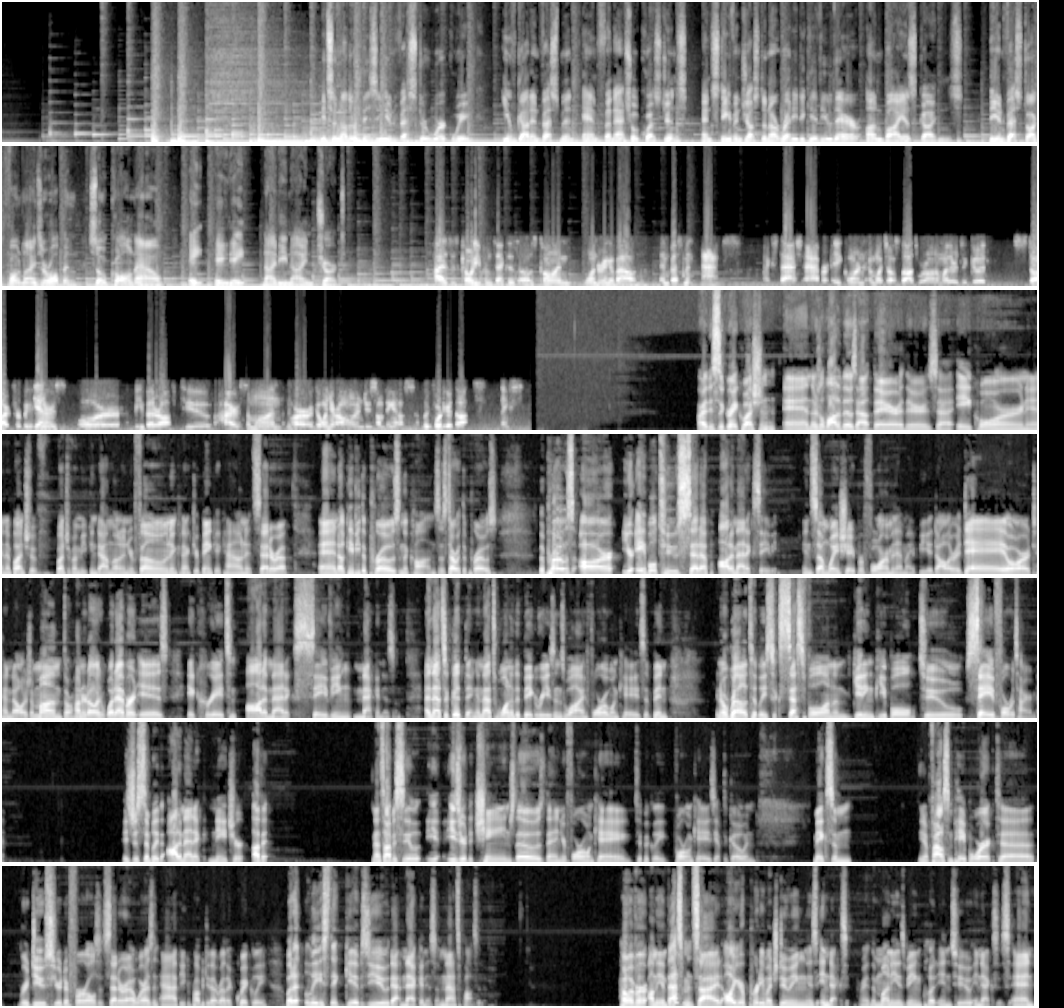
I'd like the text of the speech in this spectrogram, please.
It's another busy investor work week. You've got investment and financial questions, and Steve and Justin are ready to give you their unbiased guidance. The Invest Talk phone lines are open, so call now 888 99 Chart. Hi, this is Cody from Texas. I was calling wondering about investment apps like Stash app or Acorn and what y'all's thoughts were on them, whether it's a good start for beginners or be better off to hire someone or go on your own and do something else? Look forward to your thoughts. Thanks. All right, this is a great question, and there's a lot of those out there. There's uh, Acorn and a bunch of bunch of them you can download on your phone and connect your bank account, etc. And I'll give you the pros and the cons. Let's start with the pros. The pros are you're able to set up automatic saving in some way, shape, or form. And that might be a dollar a day or $10 a month or $100, whatever it is, it creates an automatic saving mechanism. And that's a good thing. And that's one of the big reasons why 401ks have been you know, relatively successful on getting people to save for retirement. It's just simply the automatic nature of it. That's obviously e- easier to change those than your 401k. Typically, 401ks you have to go and make some, you know, file some paperwork to reduce your deferrals, etc. Whereas an app, you can probably do that rather quickly. But at least it gives you that mechanism. That's positive. However, on the investment side, all you're pretty much doing is indexing, right? The money is being put into indexes. And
